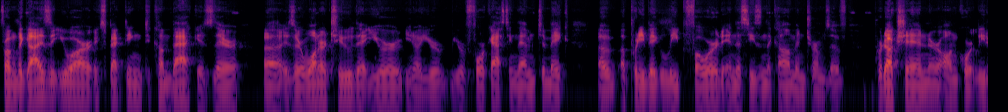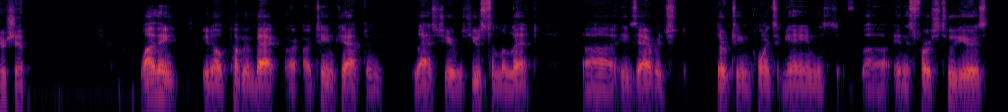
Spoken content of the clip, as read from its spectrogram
from the guys that you are expecting to come back, is there uh, is there one or two that you're you know you're you're forecasting them to make a, a pretty big leap forward in the season to come in terms of production or on court leadership? Well, I think you know coming back, our, our team captain last year was Houston Mallette. Uh, he's averaged 13 points a game uh, in his first two years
